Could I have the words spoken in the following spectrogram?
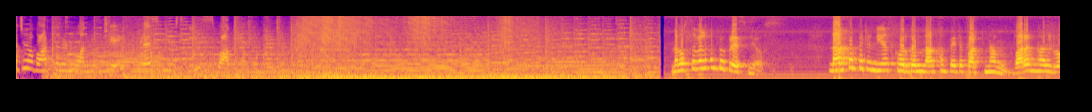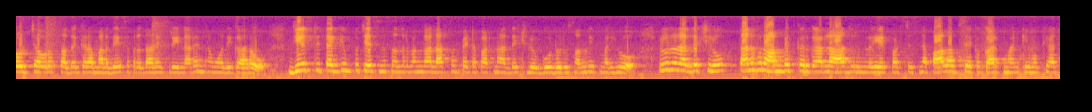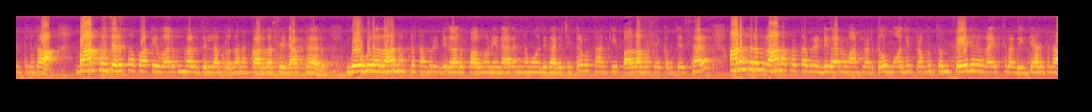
తాజా వార్తలను అందించే ప్రెస్ న్యూస్కి స్వాగతం. నమస్తే welcome to press news. Narsampet నియోజకవర్గం నర్సంపేట పట్టణం వరంగల్ రోడ్ చౌరస్తా దగ్గర మన దేశ ప్రధాని శ్రీ నరేంద్ర మోదీ గారు జీఎస్టీ తగ్గింపు చేసిన సందర్భంగా నర్సంపేట పట్టణ అధ్యక్షులు గూడూరు సందీప్ మరియు రూరల్ అధ్యక్షులు తనుగుల అంబేద్కర్ గారుల ఆధ్వర్యంలో ఏర్పాటు చేసిన పాలాభిషేక కార్యక్రమానికి ముఖ్య అతిథులుగా భారతీయ జనతా పార్టీ వరంగల్ జిల్లా ప్రధాన కార్యదర్శి డాక్టర్ గోగుల రాణ ప్రతాప్ రెడ్డి గారు పాల్గొని నరేంద్ర మోదీ గారి చిత్రపటానికి పాలాభిషేకం చేశారు. అనంతరం రాణా ప్రతాప్ రెడ్డి గారు మాట్లాడుతూ మోదీ ప్రభుత్వం పేదల రైతుల విద్యార్థుల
